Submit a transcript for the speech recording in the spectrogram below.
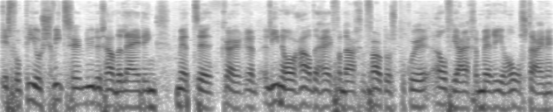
is voor Pio Switzer nu dus aan de leiding. Met Carlino haalde hij vandaag een foutloos parcours. 11-jarige Mary Holsteiner.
